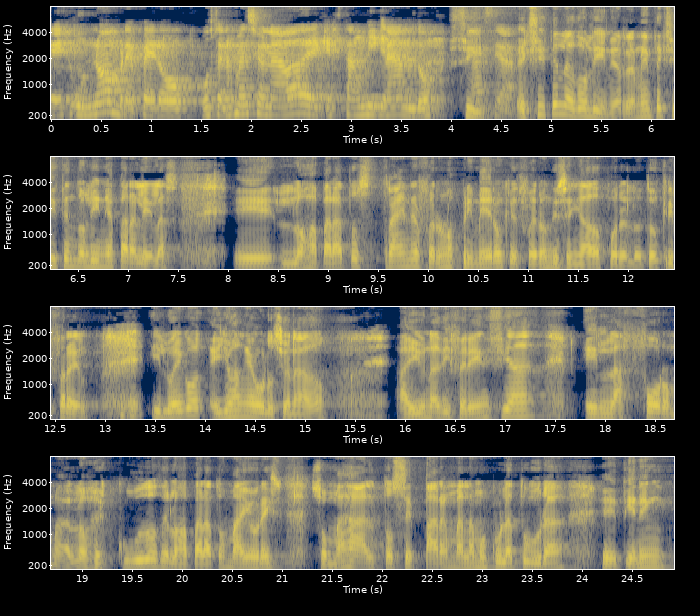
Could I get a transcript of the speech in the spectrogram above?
es un nombre, pero usted nos mencionaba de que están migrando. Sí, existen las dos líneas, realmente existen dos líneas paralelas. Eh, los aparatos trainer fueron los primeros que fueron diseñados por el doctor Chris Farrell y luego ellos han evolucionado hay una diferencia en la forma. Los escudos de los aparatos mayores son más altos, separan más la musculatura, eh, tienen,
